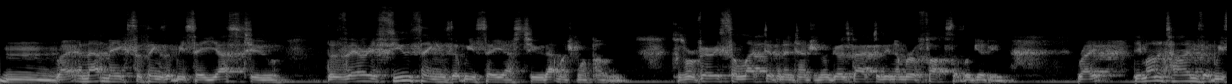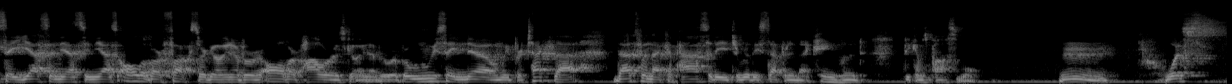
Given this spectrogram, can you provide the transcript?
right? And that makes the things that we say yes to, the very few things that we say yes to, that much more potent because we're very selective and intentional. It goes back to the number of fucks that we're giving, right? The amount of times that we say yes and yes and yes, all of our fucks are going everywhere, all of our power is going everywhere. But when we say no and we protect that, that's when that capacity to really step into that kinghood becomes possible. Hmm. What's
